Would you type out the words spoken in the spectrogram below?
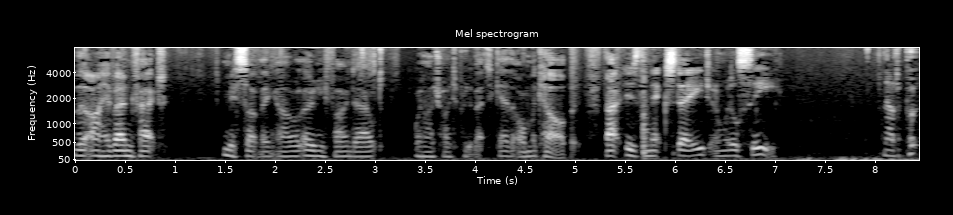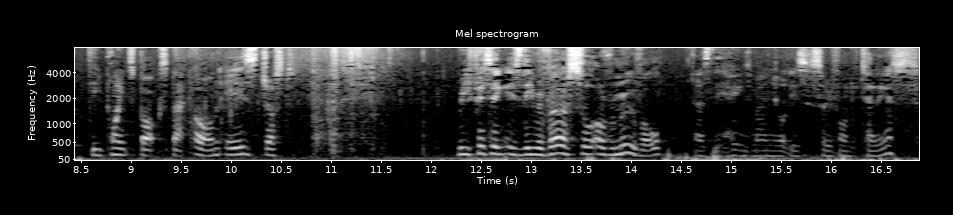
that I have in fact missed something. I will only find out when I try to put it back together on the car, but that is the next stage and we'll see. Now to put the points box back on is just refitting is the reversal of removal, as the Haynes manual is so fond of telling us.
